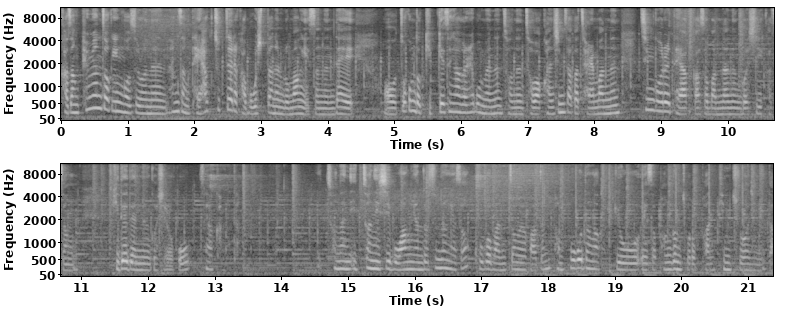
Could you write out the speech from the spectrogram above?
가장 표면적인 것으로는 항상 대학 축제를 가보고 싶다는 로망이 있었는데 어, 조금 더 깊게 생각을 해보면은 저는 저와 관심사가 잘 맞는 친구를 대학 가서 만나는 것이 가장 기대되는 것이라고 생각합니다. 저는 2025학년도 수능에서 국어 만점을 받은 반포고등학교에서 방금 졸업한 김주원입니다.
